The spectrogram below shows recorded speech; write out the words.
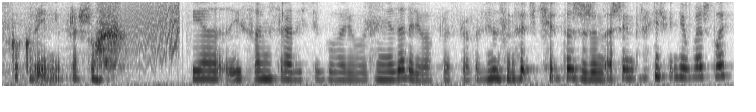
сколько времени прошло. Я и с вами с радостью говорю, вот мне задали вопрос про папины дочки, тоже же наше интервью не обошлось.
